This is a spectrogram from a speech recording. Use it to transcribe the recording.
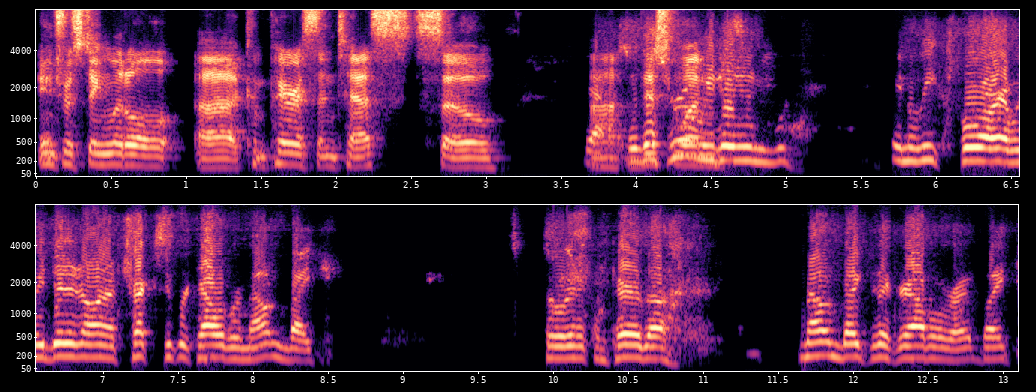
interesting little uh, comparison tests. So Yeah, Uh, so this, this route we did in, in week four, and we did it on a Trek Super Caliber mountain bike. So we're going to compare the mountain bike to the gravel route bike.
